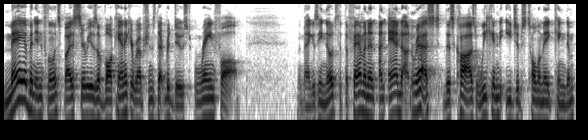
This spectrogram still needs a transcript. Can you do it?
may have been influenced by a series of volcanic eruptions that reduced rainfall. The magazine notes that the famine and unrest this caused weakened Egypt's Ptolemaic kingdom,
